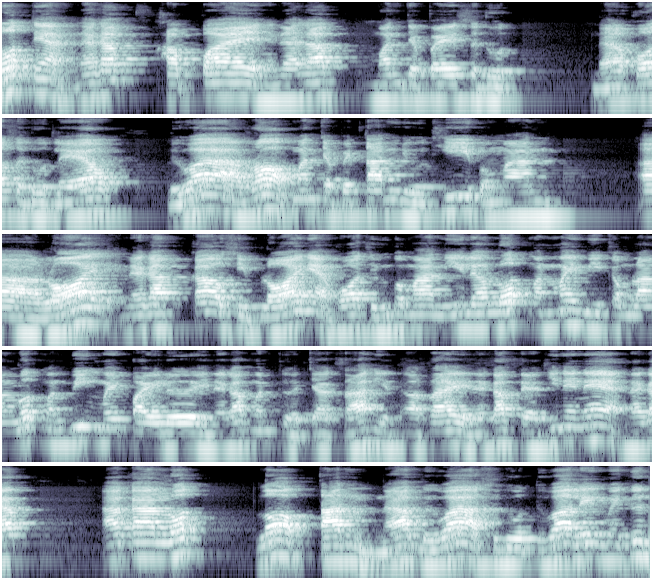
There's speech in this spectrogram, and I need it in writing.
รถเนี่ยนะครับขับไปนะครับ มันจะไปสะดุดนะครับพอสะดุดแล้ว หรือว่ารอบมันจะไปตันอยู่ที่ประมาณ ร้อยนะครับเก้าสิบร้อยเนี่ยพอถึงประมาณนี้แล้วรถมันไม่มีกำลังรถมันวิ่งไม่ไปเลยนะครับ มันเกิดจากสาเหตุอะไรนะครับ แต่ที่แน่ๆนะครับ อาการรถรอบตันนะครับ หรือว่าสะดุดหรือว่าเร่งไม่ขึ้น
